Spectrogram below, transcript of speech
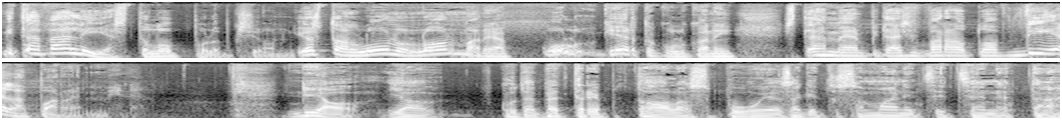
mitä väliä sitten loppujen lopuksi on? Jos tämä on luonnon normaalia kul- kiertokulkua, niin sitähän meidän pitäisi varautua vielä paremmin. Joo, ja kuten Petteri Taalas puhui ja säkin tuossa mainitsit sen, että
